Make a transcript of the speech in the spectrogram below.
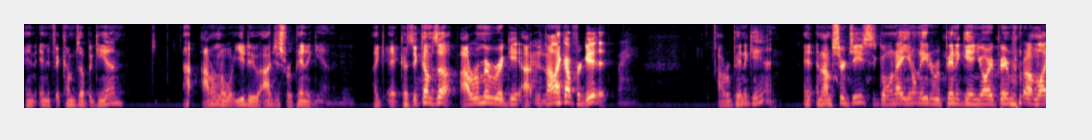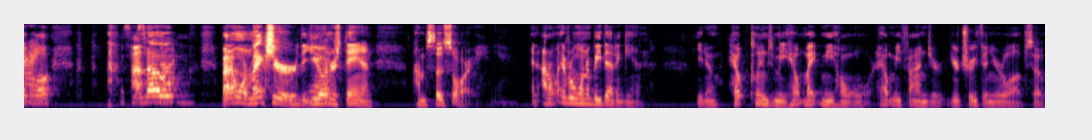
And, and if it comes up again, I, I don't know what you do. I just repent again. Mm-hmm. Like, eh, because it comes up. I remember again. I, not like I forget. Right. I repent again. And, and I'm sure Jesus is going, hey, you don't need to repent again. You already repented. But I'm like, Right. well, I know, forgotten. but I want to make sure that you understand. I'm so sorry. Yeah. And I don't ever want to be that again. You know, help cleanse me, help make me whole, Lord. Help me find your, your truth and your love. So,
